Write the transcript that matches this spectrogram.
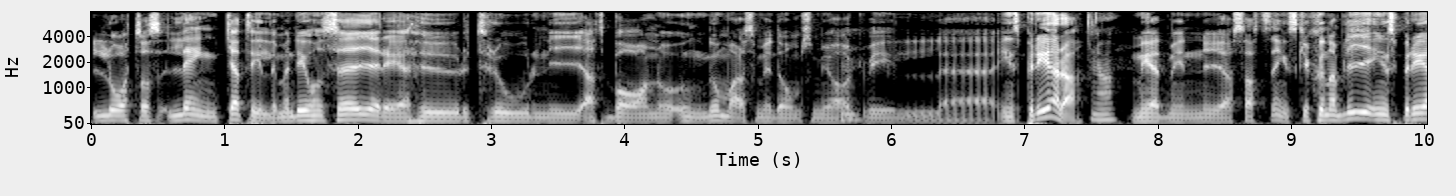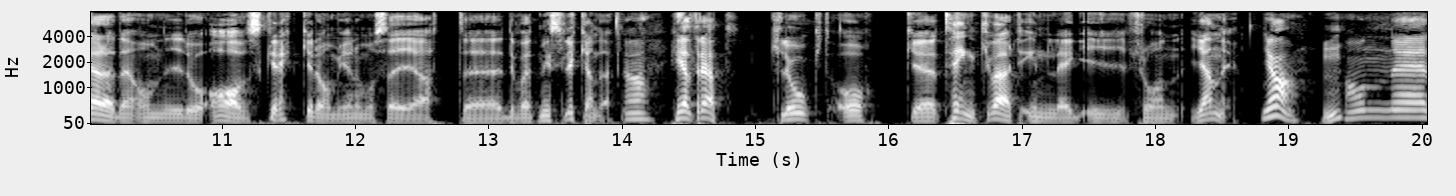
låt oss länka till det. Men det hon säger är hur tror ni att barn och ungdomar, som är de som jag Mm. vill eh, inspirera Ja. med min nya satsning, ska kunna bli inspirerade om ni då avskräcker dem genom att säga att eh, det var ett misslyckande. Ja. Helt rätt. Klokt och eh, tänkvärt inlägg i, från Jenny. ja. Mm. Hon eh,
